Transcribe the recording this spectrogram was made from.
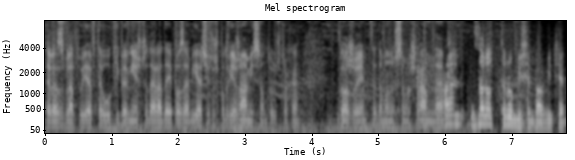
Teraz wlatuje w te łuki, pewnie jeszcze da radę je pozabijać, chociaż pod wieżami są to już trochę gorzej. Te demony już są już ranne. Ale Zorot lubi się bawić. Jak...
